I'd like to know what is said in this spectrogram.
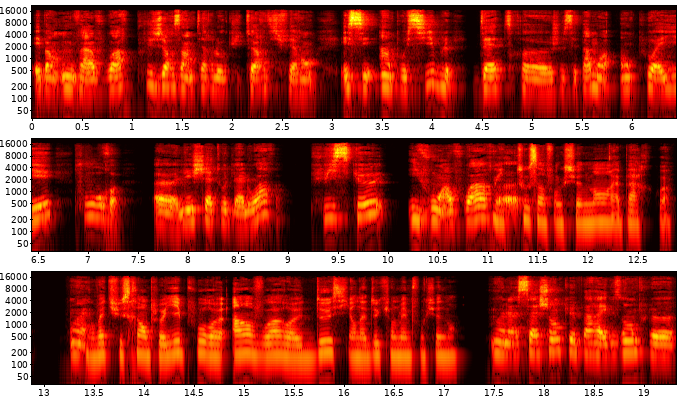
eh ben, on va avoir plusieurs interlocuteurs différents et c'est impossible d'être, euh, je ne sais pas moi, employé pour euh, les châteaux de la Loire, puisque ils vont avoir oui, tous un fonctionnement à part, quoi. En fait, tu serais employé pour un, voire deux, s'il y en a deux qui ont le même fonctionnement. Voilà, sachant que par exemple,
